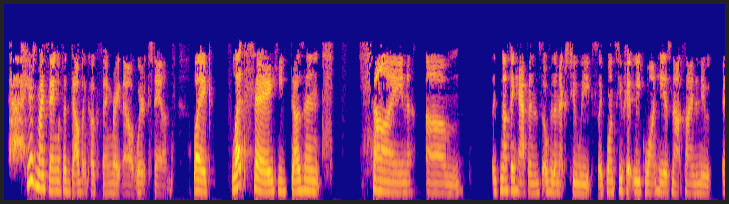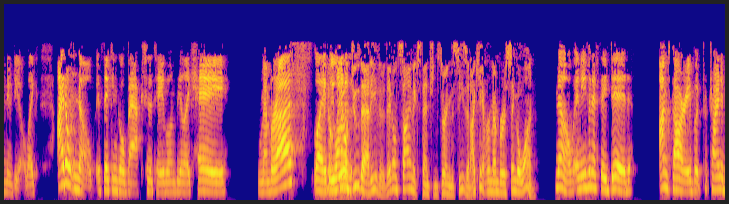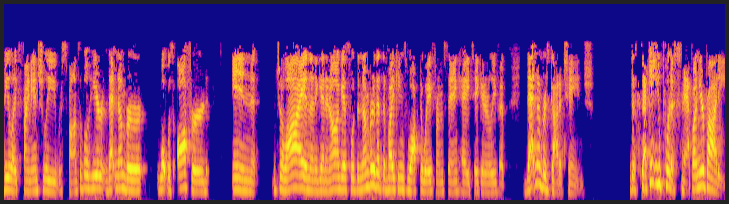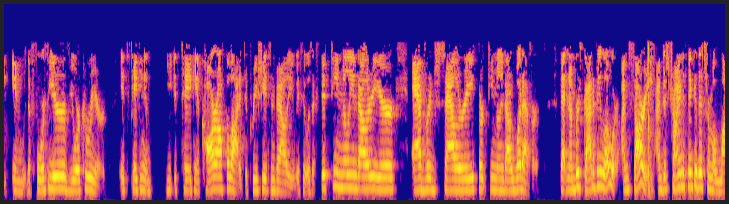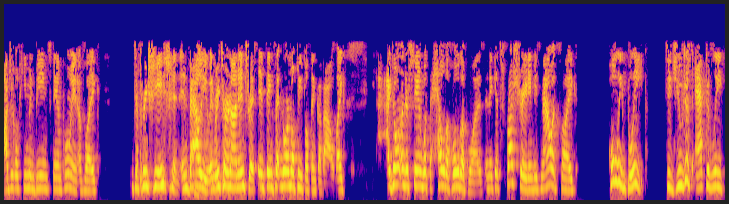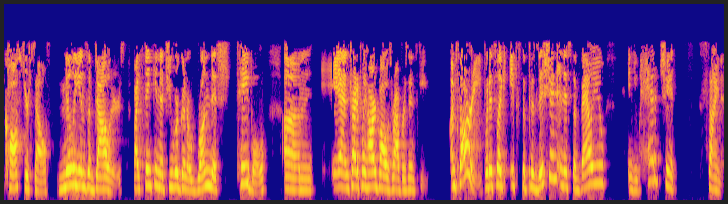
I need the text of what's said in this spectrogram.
here's my thing with the Dalvin Cook thing right now, where it stands. Like, let's say he doesn't sign, um, like nothing happens over the next two weeks. Like once you hit week one, he has not signed a new a new deal. Like I don't know if they can go back to the table and be like, hey, remember us? Like we want. They don't do that either. They don't sign extensions during the season. I can't remember a single one. No, and even if they did, I'm sorry, but trying to be like financially responsible here, that number, what was offered in July and then again in August, with the number that the Vikings walked away from saying, hey, take it or leave it, that number's got to change. The second you put a snap on your body in the fourth year of your career, it's taking a it's taking a car off the lot. It depreciates in value. If it was a $15 million a year average salary, $13 million, whatever, that number's got to be lower. I'm sorry. I'm just trying to think of this from a logical human being standpoint of like depreciation and value and return on interest and things that normal people think about. Like, I don't understand what the hell the holdup was. And it gets frustrating because now it's like, holy bleep. Did you just actively cost yourself millions of dollars by thinking that you were going to run this table um, and try to play hardball with Rob Brzezinski? I'm sorry, but it's like it's the position and it's the value and you had a chance sign it.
